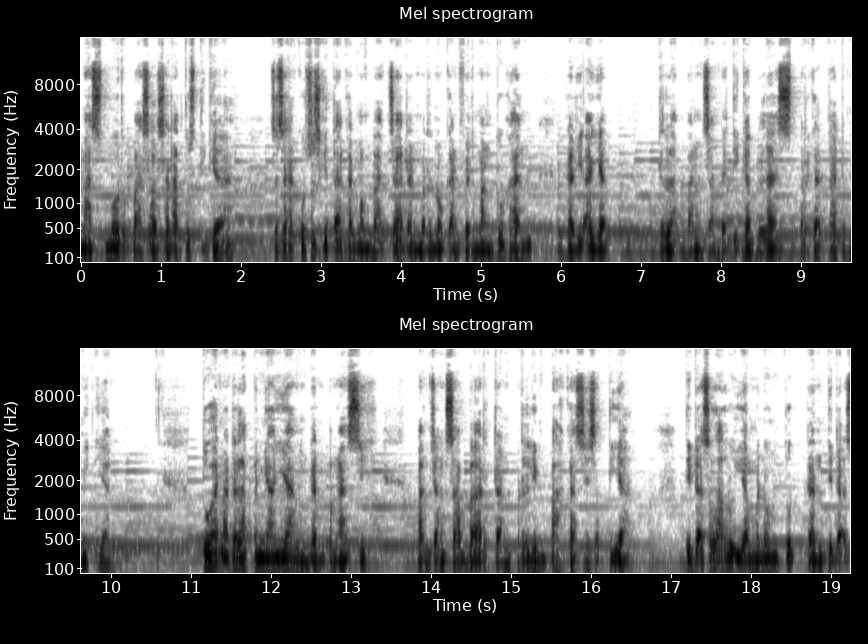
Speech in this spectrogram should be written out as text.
Mazmur pasal 103 Secara khusus kita akan membaca dan merenungkan firman Tuhan dari ayat 8 sampai 13 berkata demikian. Tuhan adalah penyayang dan pengasih, panjang sabar dan berlimpah kasih setia. Tidak selalu ia menuntut dan tidak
